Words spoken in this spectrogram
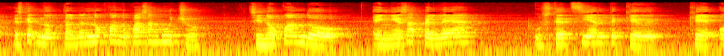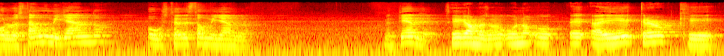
es que no, tal vez no cuando pasa mucho, sino cuando en esa pelea usted siente que, que o lo están humillando o usted está humillando. ¿Me entiende? sí, digamos, uno, u- eh, ahí creo que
